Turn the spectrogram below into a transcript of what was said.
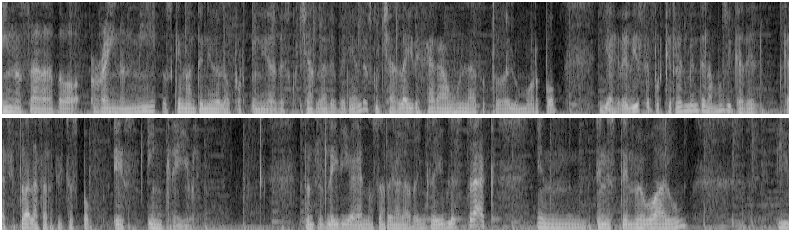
y nos ha dado Rain on Me. Los que no han tenido la oportunidad de escucharla deberían de escucharla y dejar a un lado todo el humor pop y agredirse porque realmente la música de casi todas las artistas pop es increíble. Entonces Lady Gaga nos ha regalado increíbles tracks en, en este nuevo álbum y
